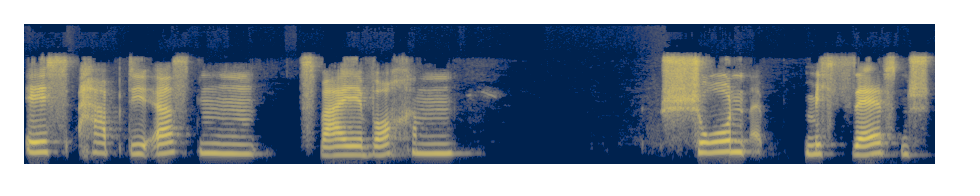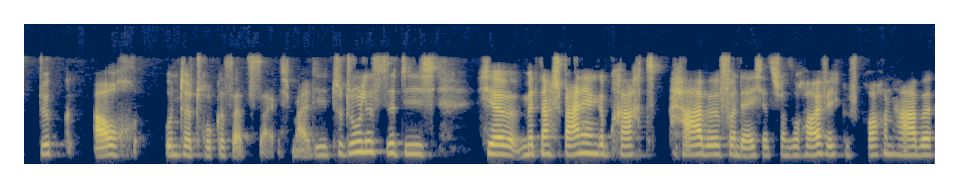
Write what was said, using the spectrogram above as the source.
Ich habe die ersten zwei Wochen schon mich selbst ein Stück auch unter Druck gesetzt, sage ich mal. Die To-Do-Liste, die ich hier mit nach Spanien gebracht habe, von der ich jetzt schon so häufig gesprochen habe,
